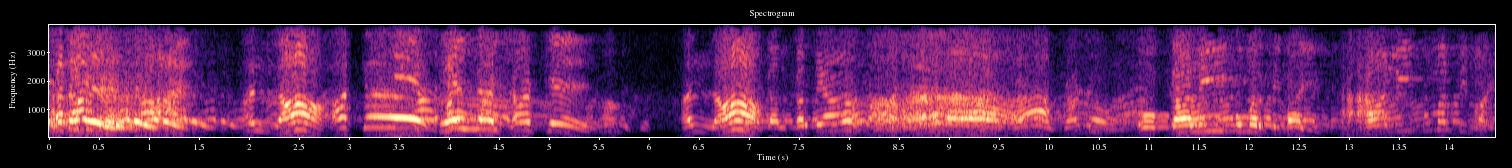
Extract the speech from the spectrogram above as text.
سدا ہے۔ اللہ। اللہ گل کر دیا। وہ کالی عمر کی مائی। کالی عمر مائی।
